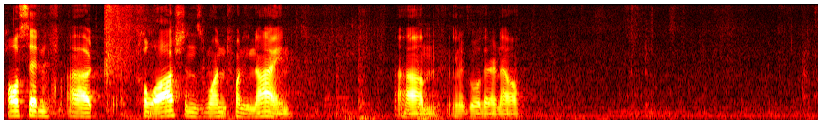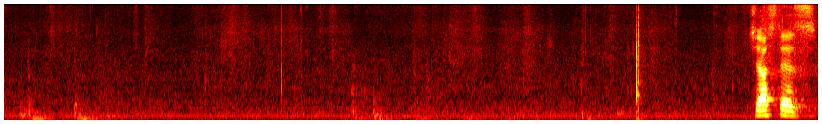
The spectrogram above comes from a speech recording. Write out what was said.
Paul said in uh, Colossians 1.29, um, I'm going to go there now. Just as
